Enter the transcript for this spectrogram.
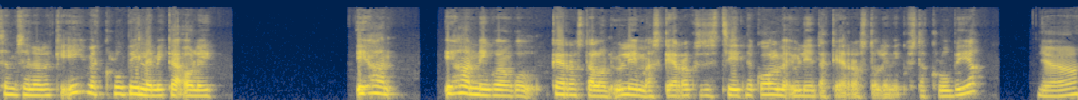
semmoiselle jollekin ihmeklubille, mikä oli ihan, ihan niin kuin jonkun kerrostalon ylimmässä kerroksessa. Siitä ne kolme ylintä kerrosta oli niin kuin sitä klubia. Joo.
